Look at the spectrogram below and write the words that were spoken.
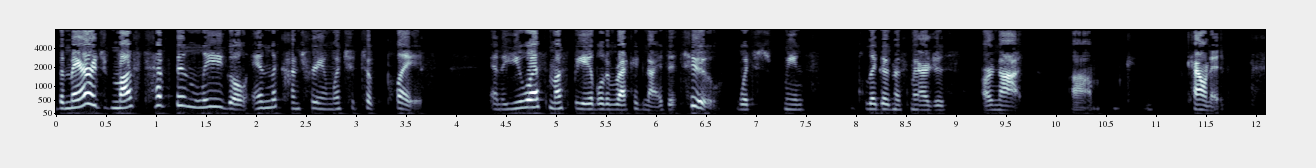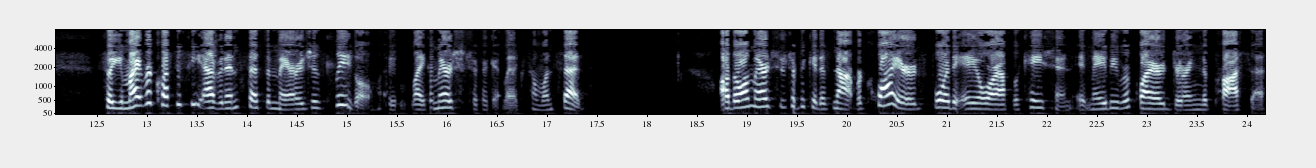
the marriage must have been legal in the country in which it took place, and the U.S. must be able to recognize it too, which means polygamous marriages are not um, counted. So you might request to see evidence that the marriage is legal, like a marriage certificate, like someone said. Although a marriage certificate is not required for the AOR application, it may be required during the process,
